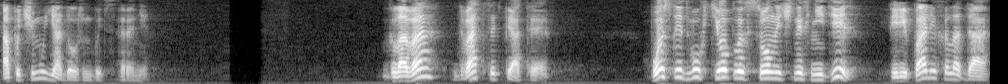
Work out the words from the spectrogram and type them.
А почему я должен быть в стороне? Глава двадцать пятая После двух теплых солнечных недель перепали холода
